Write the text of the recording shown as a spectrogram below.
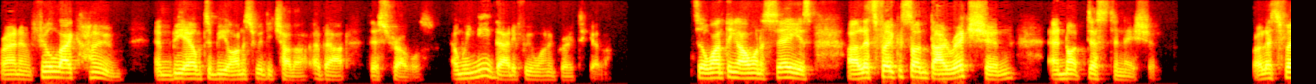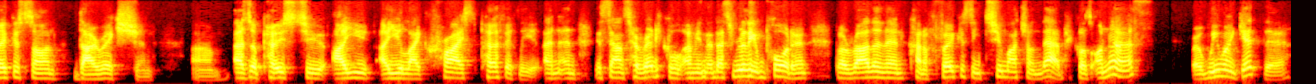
right, and feel like home and be able to be honest with each other about their struggles. And we need that if we want to grow together. So, one thing I want to say is uh, let's focus on direction and not destination. Right? Let's focus on direction um, as opposed to are you, are you like Christ perfectly? And, and it sounds heretical. I mean, that's really important. But rather than kind of focusing too much on that, because on earth, right, we won't get there.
